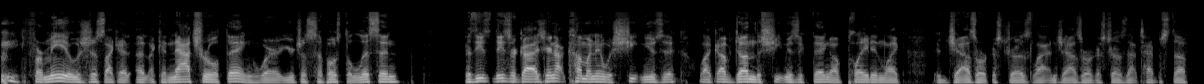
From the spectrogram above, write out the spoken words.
for me, it was just like a, a, like a natural thing where you're just supposed to listen because these these are guys you're not coming in with sheet music. Like I've done the sheet music thing. I've played in like jazz orchestras, Latin jazz orchestras, that type of stuff.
